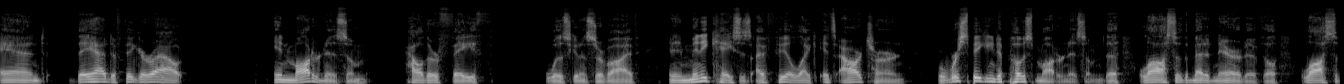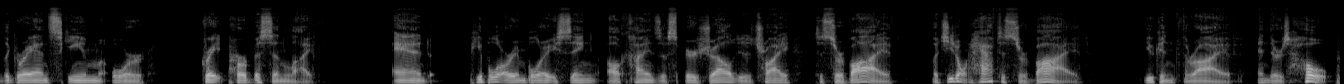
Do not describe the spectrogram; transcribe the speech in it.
And they had to figure out in modernism how their faith was going to survive. And in many cases, I feel like it's our turn where we're speaking to postmodernism, the loss of the meta narrative, the loss of the grand scheme or great purpose in life. And people are embracing all kinds of spirituality to try to survive, but you don't have to survive. You can thrive. And there's hope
